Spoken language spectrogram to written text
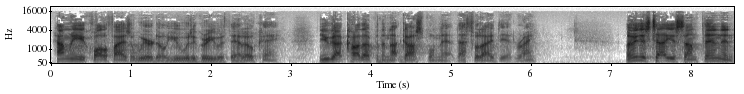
How many of you qualify as a weirdo? You would agree with that. Okay. You got caught up in the gospel net. That's what I did, right? Let me just tell you something, and,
